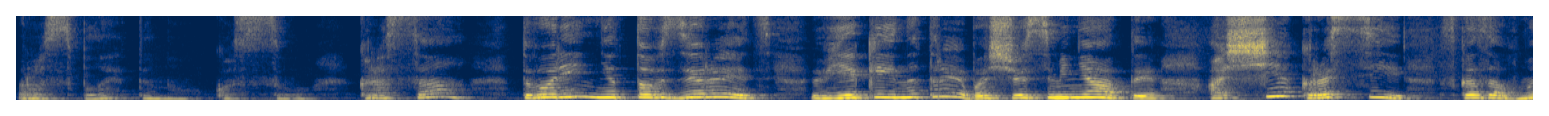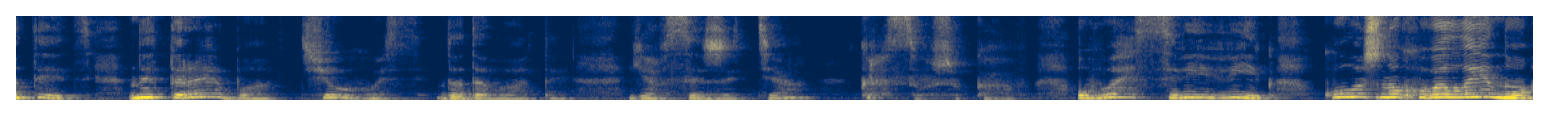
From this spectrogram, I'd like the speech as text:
розплетену косу. Краса Творіння то взірець, в який не треба щось міняти, а ще красі, сказав митець, не треба чогось додавати. Я все життя красу шукав, увесь свій вік, кожну хвилину,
